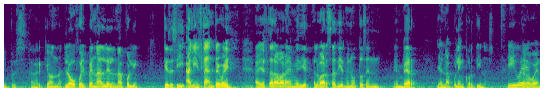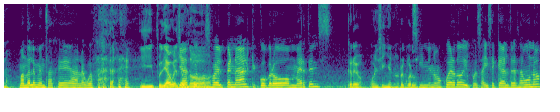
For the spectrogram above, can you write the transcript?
Y pues, a ver qué onda. Luego fue el penal del Napoli. Que es decir, al instante, güey. Ahí está la vara de medir. El Barça 10 minutos en, en ver. Y el Napoli en cortinas. Sí, güey. Pero bueno. Mándale mensaje a la UEFA. Y pues ya, güey, el ya segundo. después pues, fue el penal que cobró Mertens. Creo, o Insigne, no recuerdo. Cine, no me acuerdo. Y pues ahí se queda el 3 a 1.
